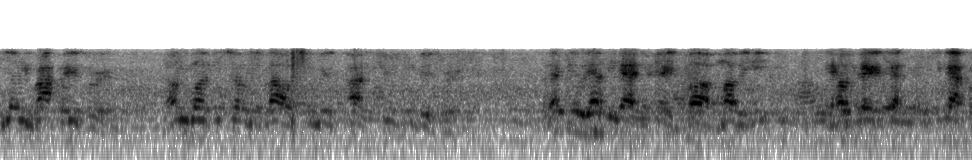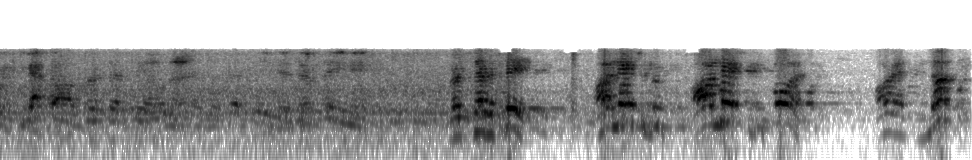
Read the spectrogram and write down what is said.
He only rock for Israel. The only ones he showed his laws to his are the children of Israel. So let's see what else he got to say, Bob, Mother E. And Hosea chapter. What you got for me? You got Uh, something? verse 17. hold on, verse 17. Yeah, 17 then. Verse 17. Our nation, our nation before us are as nothing.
